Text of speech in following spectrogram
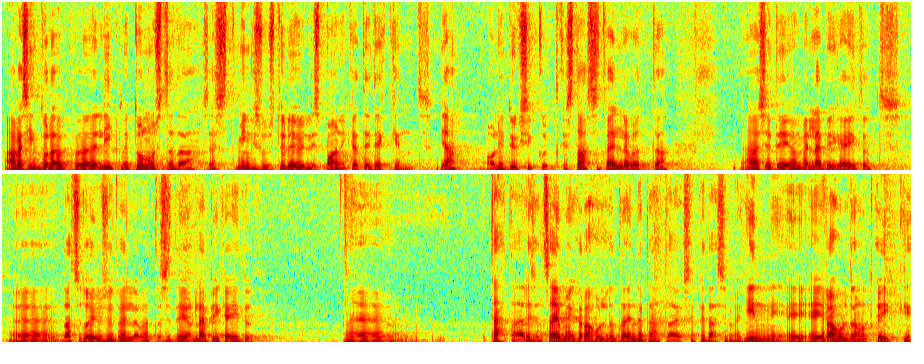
aga siin tuleb äh, liikmeid tunnustada, sest mingisugust üleüldist paanikat ei tekkinud. jah, olid üksikud, kes tahtsid välja võtta, äh, see tee on meil läbi käidud, äh, tahtsid hoiuseid välja võtta, see tee on läbi käidud tähtajaliselt saimegi rahuldada, ennetähtaegselt pidasime kinni, ei rahuldanud kõiki.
